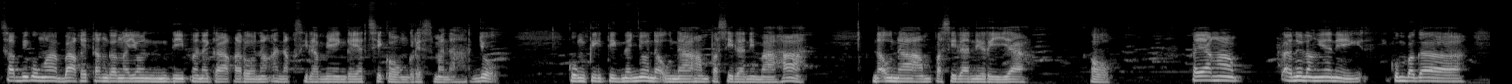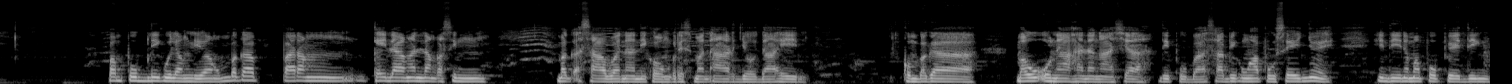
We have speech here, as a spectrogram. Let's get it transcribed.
Sabi ko nga, bakit hanggang ngayon hindi pa nagkakaroon ng anak sila Mengay at si Congressman Arjo? Kung titignan nyo, naunahan pa sila ni Maha. Naunahan pa sila ni Ria. Oh. Kaya nga, ano lang yan eh. Kumbaga, pampubliko lang yun. Kumbaga, parang kailangan lang kasing mag-asawa na ni Congressman Arjo dahil kumbaga mauunahan na nga siya, di po ba? Sabi ko nga po sa inyo eh, hindi naman po pwedeng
